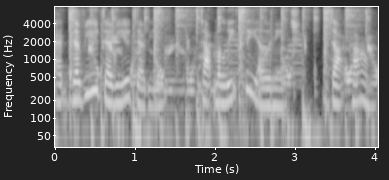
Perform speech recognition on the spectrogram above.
at www.milicajelenic.com.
